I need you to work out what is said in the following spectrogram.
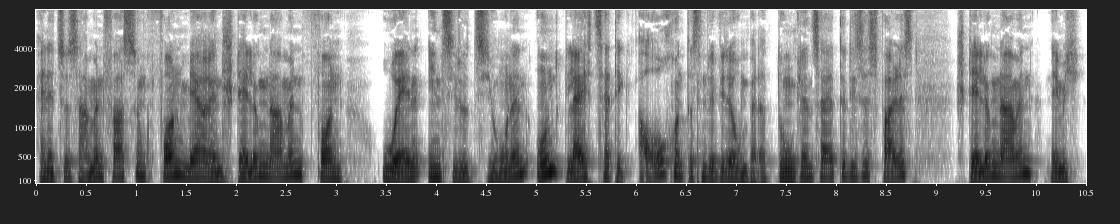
eine Zusammenfassung von mehreren Stellungnahmen von UN-Institutionen und gleichzeitig auch, und da sind wir wiederum bei der dunklen Seite dieses Falles, Stellungnahmen, nämlich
